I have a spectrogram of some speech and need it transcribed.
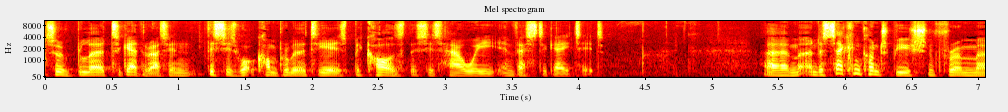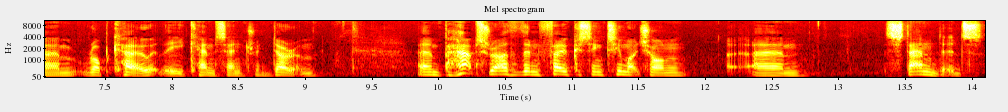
sort of blurred together, as in this is what comparability is because this is how we investigate it. Um, and a second contribution from um, Rob Coe at the CEM Centre in Durham. Um, perhaps rather than focusing too much on um, standards,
